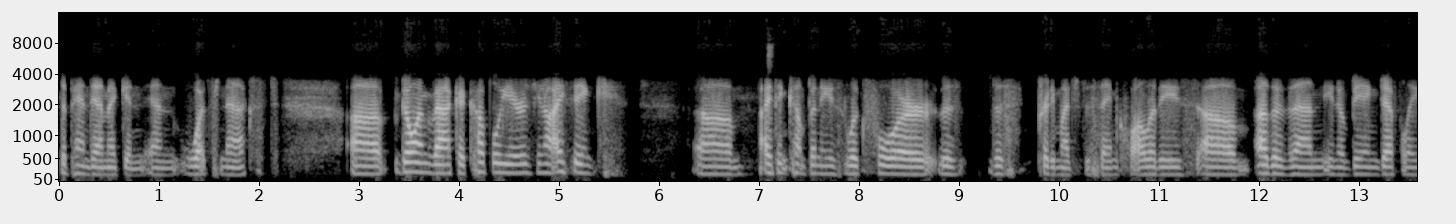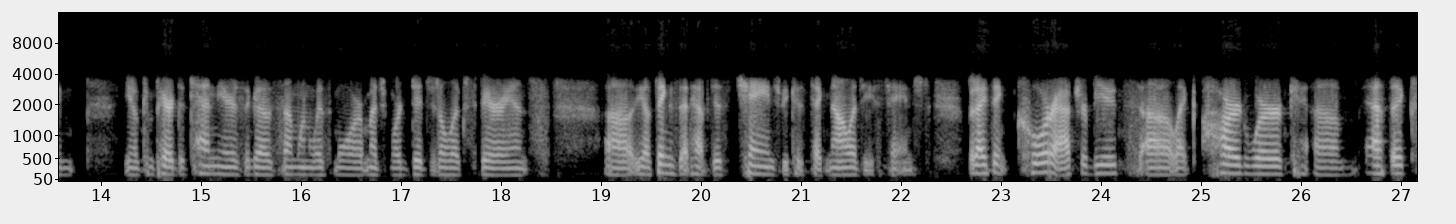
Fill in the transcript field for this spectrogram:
the pandemic and, and what's next. Uh, going back a couple years, you know, I think um, I think companies look for this, this pretty much the same qualities, um, other than you know being definitely, you know, compared to 10 years ago, someone with more, much more digital experience. Uh, you know, things that have just changed because technology's changed. But I think core attributes uh, like hard work, um, ethics,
